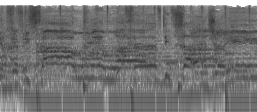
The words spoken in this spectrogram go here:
יחף תפסע ומעורר, יחף תפסע על הדשאים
